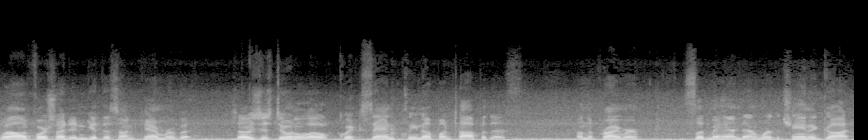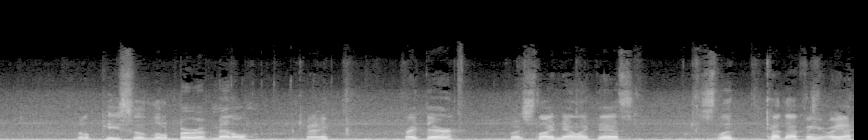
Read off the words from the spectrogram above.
Well, unfortunately, I didn't get this on camera, but so I was just doing a little quick sand cleanup on top of this, on the primer. Slid my hand down where the chain had got, little piece, a little burr of metal, okay, right there. Went sliding down like this, slid, cut that finger. Oh yeah,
